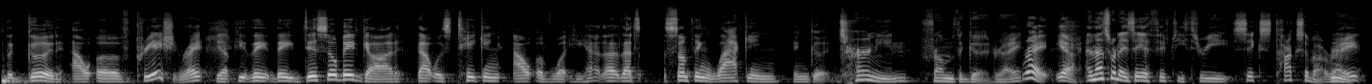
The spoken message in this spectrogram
the good out of creation, right? Yep. He, they, they disobeyed God. That was taking out of what he had. Uh, that's something lacking in good. turning from the good, right? Right, yeah. And that's what Isaiah 53 6 talks about, Hmm. right?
